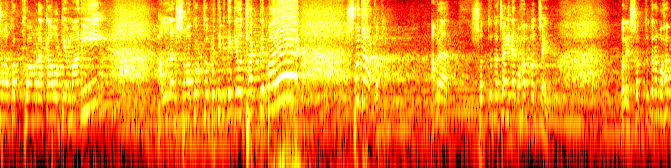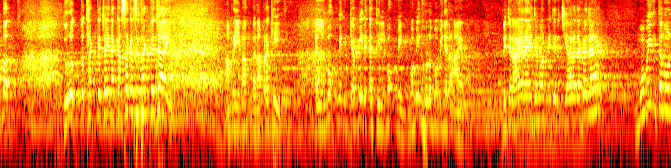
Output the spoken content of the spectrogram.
সমকক্ষ আমরা কাউকে মানি আল্লাহর সমকক্ষ পৃথিবীতে কেউ থাকতে পারে সোজা কথা। আমরা সত্যতা চাই না, মোহাব্বত চাই। বলেন সত্যতা না মোহাব্বত? দূরত্ব থাকতে চাই না, কাছাকাছি থাকতে চাই। আমরা ইমানদার, আমরা কি? মুমিন হলো মুমিনের আয়না। নিজের আয়নায় যেমন নিজের চেহারা দেখা যায়, মমিন তেমন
